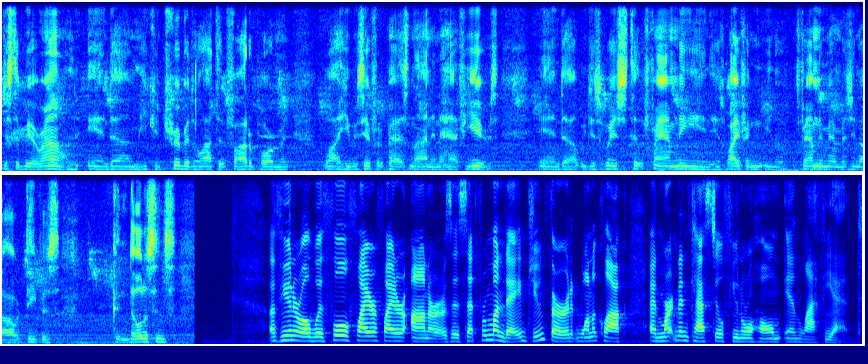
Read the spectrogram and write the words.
just to be around, and um, he contributed a lot to the fire department while he was here for the past nine and a half years. And uh, we just wish to the family and his wife and you know family members, you know, our deepest condolences. A funeral with full firefighter honors is set for Monday, June 3rd at 1 o'clock at Martin and Castille Funeral Home in Lafayette.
